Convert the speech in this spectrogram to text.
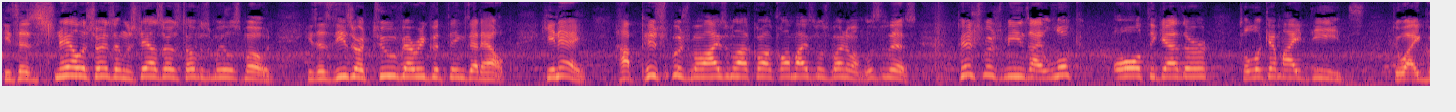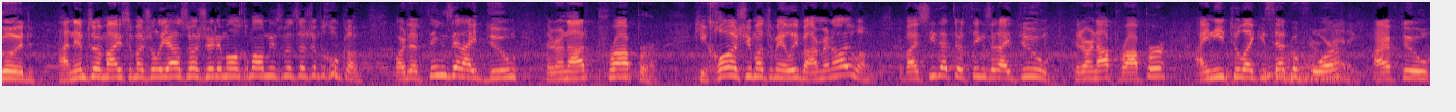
He says, Shnei and Tovus mode. He says these are two very good things that help. Kine, hapishpush Listen to this. Pishpush means I look all together to look at my deeds. Do I good? Are there things that I do that are not proper? If I see that there are things that I do that are not proper, I need to, like you said before, I have to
